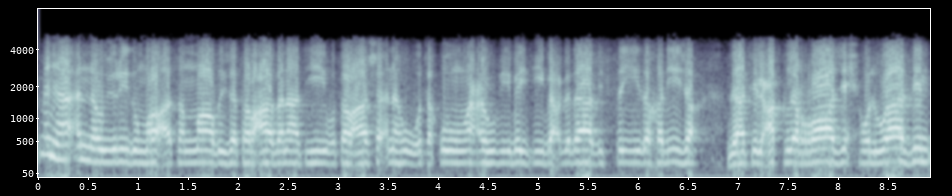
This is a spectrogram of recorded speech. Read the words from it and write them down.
منها أنه يريد امرأة ناضجة ترعى بناته وترعى شأنه وتقوم معه في بيته بعد ذهاب السيدة خديجة ذات العقل الراجح والوازن.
